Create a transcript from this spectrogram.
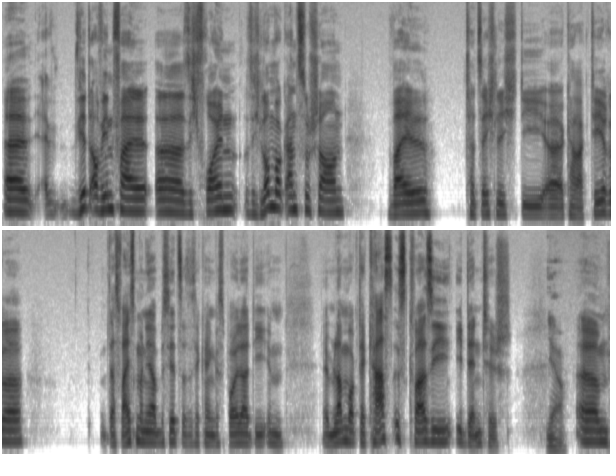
äh, wird auf jeden Fall äh, sich freuen, sich Lombok anzuschauen, weil tatsächlich die äh, Charaktere, das weiß man ja bis jetzt, das ist ja kein Gespoiler, die im, im Lombok, der Cast ist quasi identisch. Ja. Ähm,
